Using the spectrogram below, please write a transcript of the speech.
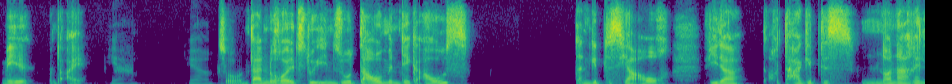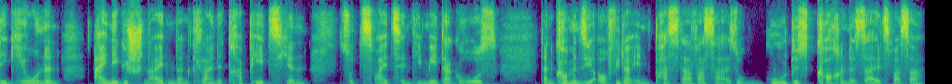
Mehl und Ei. Ja. Ja. So, und dann rollst du ihn so daumendick aus. Dann gibt es ja auch wieder, auch da gibt es Nonna-Religionen. Einige schneiden dann kleine Trapezien, so zwei Zentimeter groß. Dann kommen sie auch wieder in Pastawasser, also gutes kochendes Salzwasser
